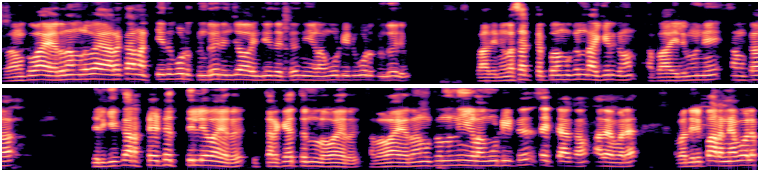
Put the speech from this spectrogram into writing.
അപ്പൊ നമുക്ക് വയറ് നമ്മൾ വേറെ കണക്ട് ചെയ്ത് കൊടുക്കേണ്ടി വരും ജോയിന്റ് ചെയ്തിട്ട്. നീളം കൂട്ടിയിട്ട് കൊടുക്കേണ്ടി വരും. അപ്പൊ അതിനുള്ള സെറ്റപ്പ് നമുക്ക് ഉണ്ടാക്കിയെടുക്കണം. അപ്പൊ അതിന് മുന്നേ നമുക്ക് ഇതിലേക്ക് കറക്റ്റ് ആയിട്ട് എത്തില്ല വയറ്? ഇത്രയ്ക്ക് എത്തുന്നുള്ളൂ വയറ്. അപ്പൊ വയറ് നമുക്കൊന്ന് നീളം കൂട്ടിയിട്ട് സെറ്റ് ആക്കാം അതേപോലെ. അപ്പൊ ഇതിൽ പറഞ്ഞ പോലെ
